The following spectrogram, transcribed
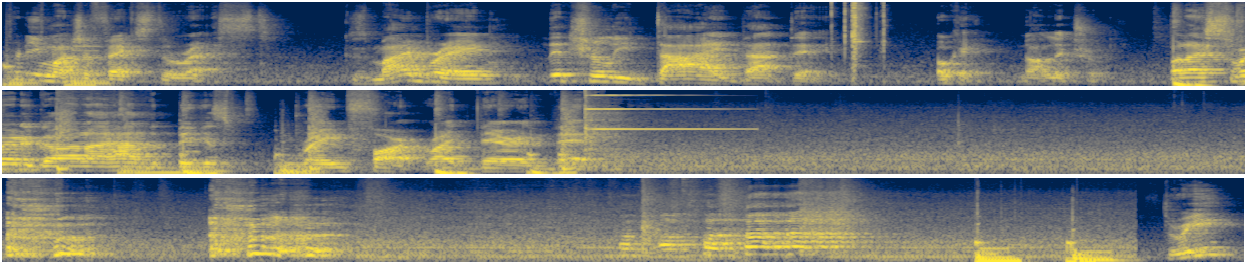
pretty much affects the rest. Because my brain literally died that day. Okay, not literally. But I swear to God, I had the biggest brain fart right there and then. Three,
